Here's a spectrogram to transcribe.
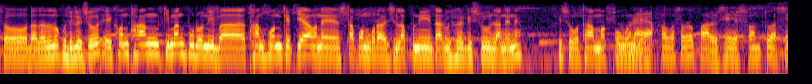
চ' দাদাজনক সুধি লৈছোঁ এইখন থান কিমান পুৰণি বা থানখন কেতিয়া মানে স্থাপন কৰা হৈছিল? আপুনি তাৰ বিষয়ে কিছু জানেনে? কিছু কথা আমাক ক'ব মানে এশ বছৰৰ পাৰ হৈছে চনটো আছে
